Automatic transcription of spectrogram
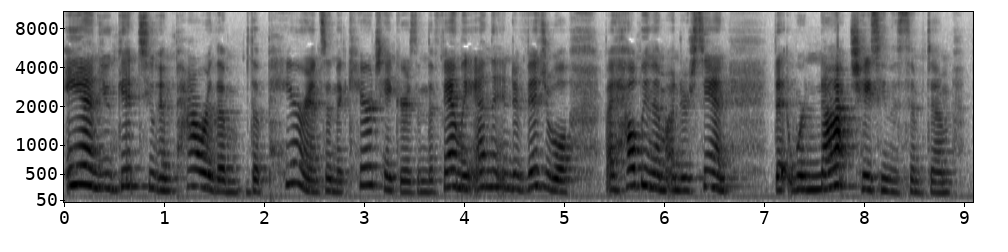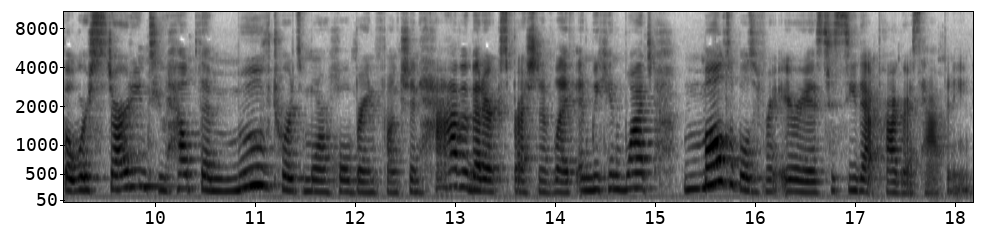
And you get to empower the, the parents and the caretakers and the family and the individual by helping them understand that we're not chasing the symptom, but we're starting to help them move towards more whole brain function, have a better expression of life, and we can watch multiple different areas to see that progress happening.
